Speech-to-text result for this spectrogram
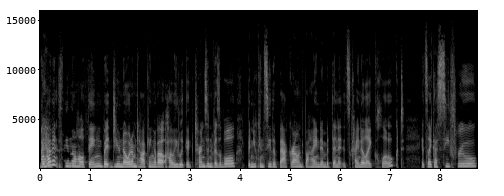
I haven't seen the whole thing, but do you know what I'm talking about? How he like, turns invisible, but you can see the background behind him, but then it's kind of like cloaked. It's like a see-through.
